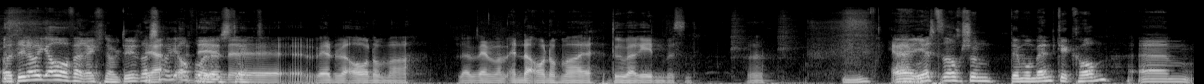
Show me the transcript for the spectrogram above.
Aber den habe ich auch auf der Rechnung. Den, da schaue ich auch, wo der den steckt. äh, werden wir auch nochmal, da werden wir am Ende auch nochmal drüber reden müssen. Ja. Mhm. Ja, äh, jetzt ist auch schon der Moment gekommen. Ähm,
